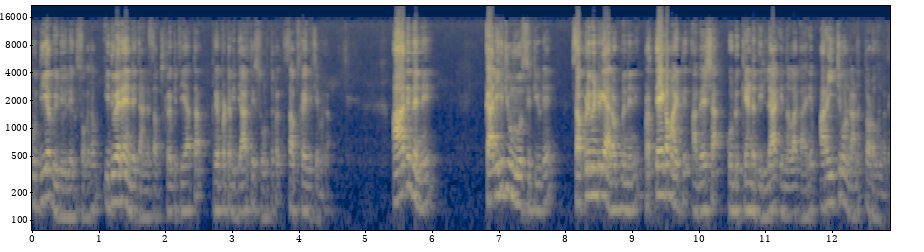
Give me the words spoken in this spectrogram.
പുതിയ വീഡിയോയിലേക്ക് സ്വാഗതം. ഇതുവരെ എന്റെ ചാനൽ സബ്സ്ക്രൈബ് ചെയ്യാത്ത പ്രിയപ്പെട്ട വിദ്യാർത്ഥി സുഹൃത്തുക്കൾ സബ്സ്ക്രൈബ് ചെയ്യുമല്ലോ ആദ്യം തന്നെ കാലിക്കറ്റ് യൂണിവേഴ്സിറ്റിയുടെ സപ്ലിമെന്ററി അലോട്ട്മെന്റിന് പ്രത്യേകമായിട്ട് അപേക്ഷ കൊടുക്കേണ്ടതില്ല എന്നുള്ള കാര്യം അറിയിച്ചുകൊണ്ടാണ് തുടങ്ങുന്നത്.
